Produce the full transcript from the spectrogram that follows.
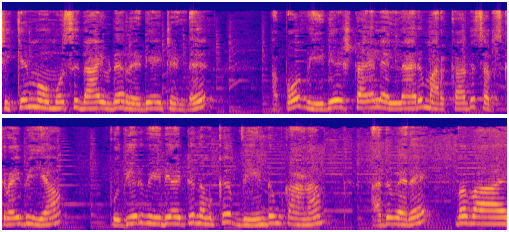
ചിക്കൻ മോമോസ് ഇതാ ഇവിടെ റെഡി ആയിട്ടുണ്ട്. അപ്പോൾ വീഡിയോ ഇഷ്ടമായാൽ എല്ലാവരും മറക്കാതെ സബ്സ്ക്രൈബ് ചെയ്യാം. പുതിയൊരു വീഡിയോ ആയിട്ട് നമുക്ക് വീണ്ടും കാണാം. അതുവരെ ബൈ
